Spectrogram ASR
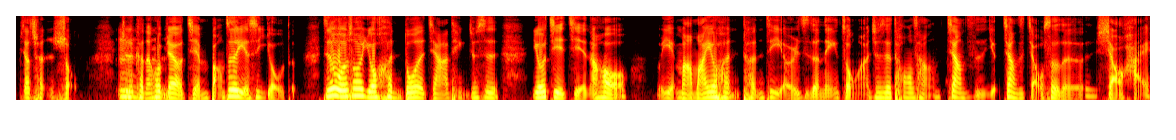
比较成熟，就是可嗯能会比较有肩膀，这个也是有的。只是我是说有很多的家庭，就是有姐姐，然后也妈妈又很疼自己儿子的那一种啊，就是通常这样子有这样子角色的小孩，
